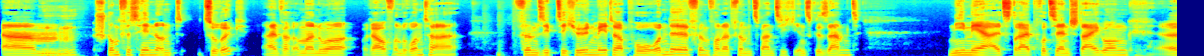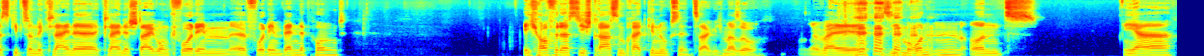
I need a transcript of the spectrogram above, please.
Ähm, mhm. Stumpfes Hin und zurück. Einfach immer nur rauf und runter. 75 Höhenmeter pro Runde, 525 insgesamt. Nie mehr als drei Prozent Steigung. Äh, es gibt so eine kleine, kleine Steigung vor dem, äh, vor dem Wendepunkt. Ich hoffe, dass die Straßen breit genug sind, sage ich mal so. Weil sieben Runden und ja,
